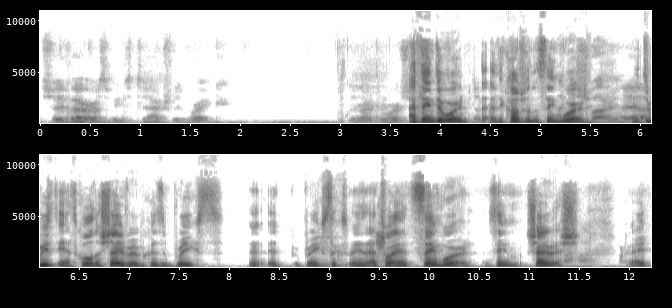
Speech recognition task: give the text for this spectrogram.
Shaveres means to actually break. You write the word I think the word it comes from the same word. Yeah. It's the reason, yeah, it's called a shaver because it breaks. It, it breaks. The, I mean, that's why it's the same word, same shirish, uh-huh. right?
